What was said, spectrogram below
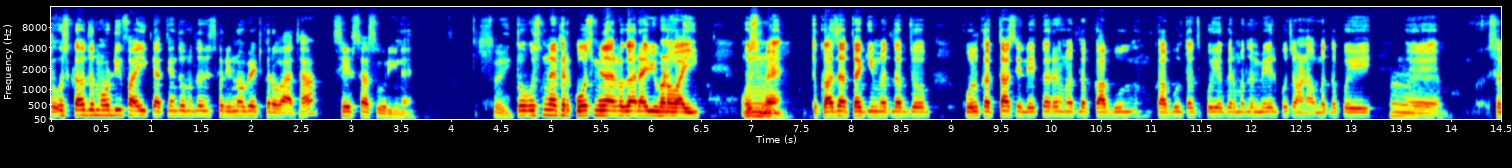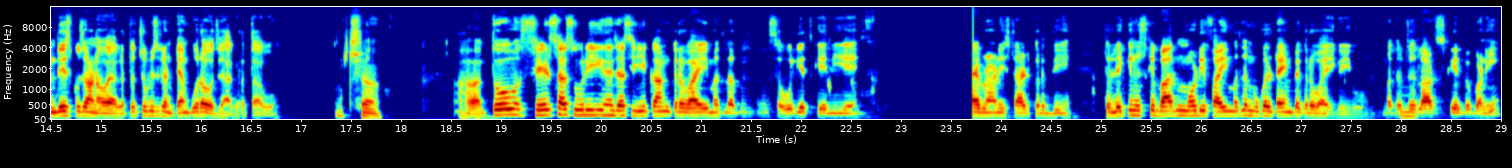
तो उसका जो मॉडिफाई कहते हैं तो मतलब इसको रिनोवेट करवाया था शेरशाह सूरी ने। सही। तो उसने फिर कोच मीनार वगैरह भी बनवाई उसमें। तो कहा जाता है कि मतलब जो कोलकाता से लेकर मतलब काबुल काबुल तक कोई अगर मतलब मेल पहुंचाना मतलब कोई संदेश पहुंचाना होया करता चौबीस घंटे में पूरा हो जाया करता वो। अच्छा। हाँ तो शेरशाह सूरी ने जैसे ये काम करवाए मतलब सहूलियत के लिए बनानी स्टार्ट कर दी तो लेकिन उसके बाद मॉडिफाई मतलब मुगल टाइम पे करवाई गई वो मतलब जो हम्म, लार्ज स्केल पे बनी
